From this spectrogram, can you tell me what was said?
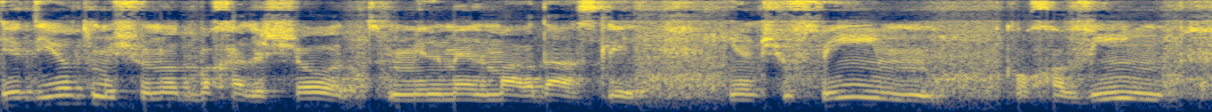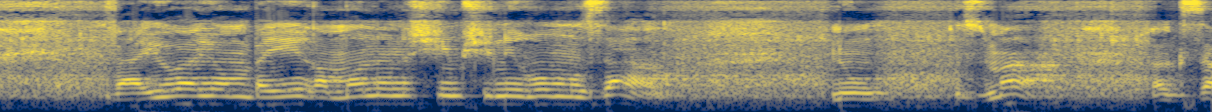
ידיעות משונות בחדשות, מלמל מר דרסלי, ינשופים, כוכבים, והיו היום בעיר המון אנשים שנראו מוזר. נו, אז מה? רגזה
